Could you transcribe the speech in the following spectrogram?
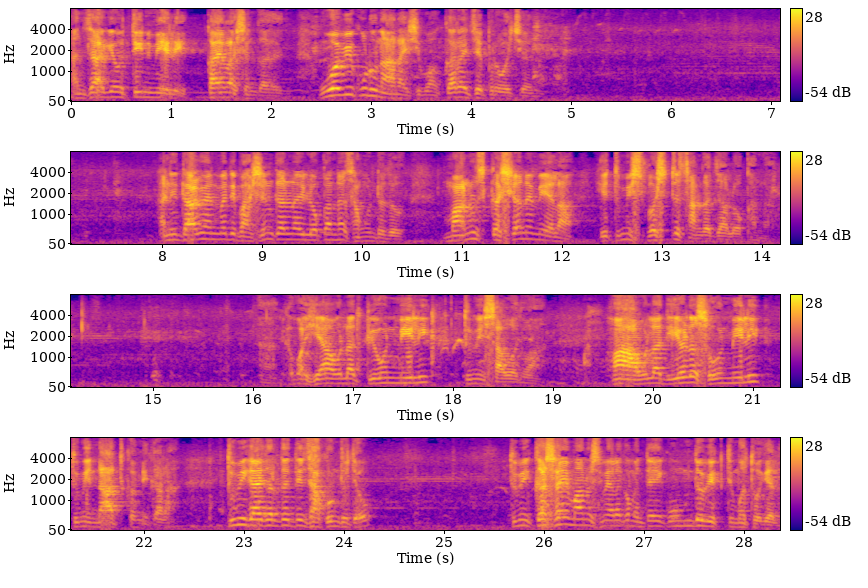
आणि जागेवर तीन मेले. काय भाषण करायचं? ओवी कुठून आणायची बा करायचे प्रवचन. आणि दाव्यांमध्ये भाषण करणारी लोकांना सांगून ठेवतो माणूस कशाने मेला हे तुम्ही स्पष्ट सांगत जा लोकांना. हा, का बा ही अवलाद पिऊन मेली तुम्ही सावध व्हा. हा अवलाद येडस होऊन मेली तुम्ही नात कमी करा. तुम्ही काय करता ते झाकून ठेवते हो. तुम्ही कसाही माणूस मेला का म्हणता एक उमद व्यक्तिमत्व गेलं.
